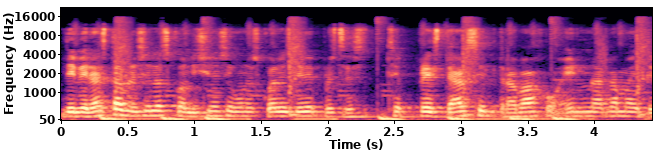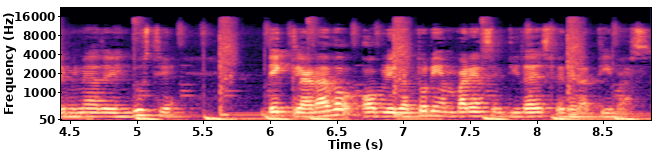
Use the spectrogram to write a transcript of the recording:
deberá establecer las condiciones según las cuales debe prestarse el trabajo en una rama determinada de la industria, declarado obligatorio en varias entidades federativas.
